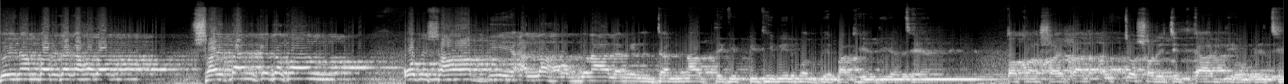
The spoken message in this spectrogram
দুই নম্বর জায়গা হলো, শয়তানকে যখন অভিশাপ দিয়ে আল্লাহ রব্বুল আলামিন জান্নাত থেকে পৃথিবীর মধ্যে পাঠিয়ে দিয়েছেন। তখন শয়তান উচ্চ স্বরে চিৎকার দিয়ে উঠেছে।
